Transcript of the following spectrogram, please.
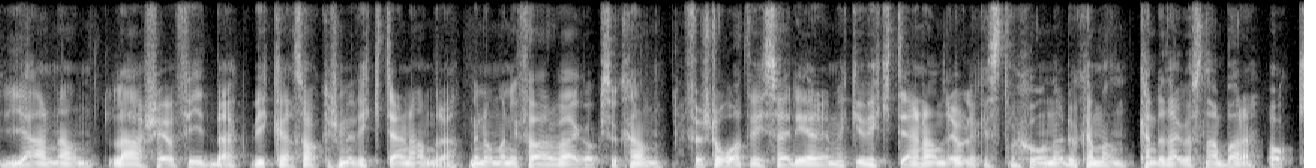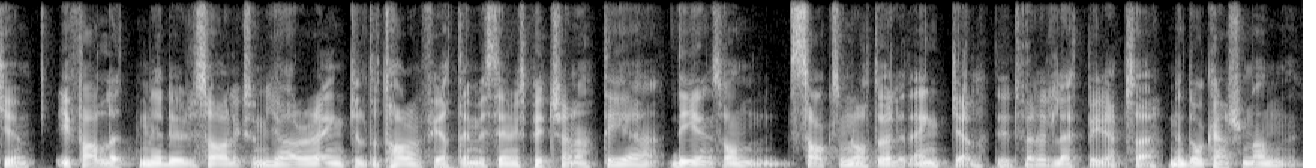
hjärnan lär sig av feedback vilka saker som är viktigare än andra. Men om man i förväg också kan förstå att vissa idéer är mycket viktigare än andra i olika situationer, då kan man kan det där gå snabbare. Och eh, i fallet med det du sa, liksom, göra det enkelt och ta de feta investeringspitcherna. Det, det är en sån sak som låter väldigt enkel. Det är ett väldigt lätt begrepp så här. Men då kanske man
